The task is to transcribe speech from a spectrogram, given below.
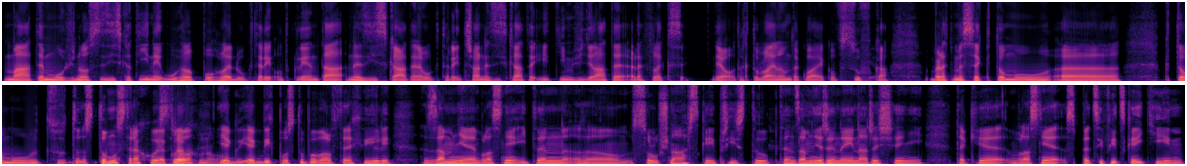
máte možnost získat jiný úhel pohledu, který od klienta nezískáte, nebo který třeba nezískáte i tím, že děláte reflexy. Jo, tak to byla jenom taková jako vsuvka. Vraťme se k tomu, uh, k tomu, co... To, tomu strachu, jako strachu no. jak, jak bych postupoval v té chvíli. Za mě vlastně i ten uh, solušnářský přístup, ten zaměřený na řešení, tak je vlastně specifický tím,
